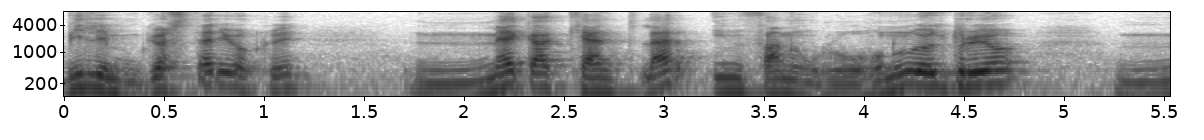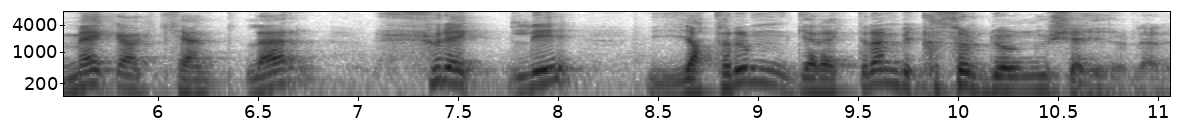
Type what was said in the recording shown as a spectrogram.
bilim gösteriyor ki mega kentler insanın ruhunu öldürüyor. Mega kentler sürekli yatırım gerektiren bir kısır döngü şehirleri.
